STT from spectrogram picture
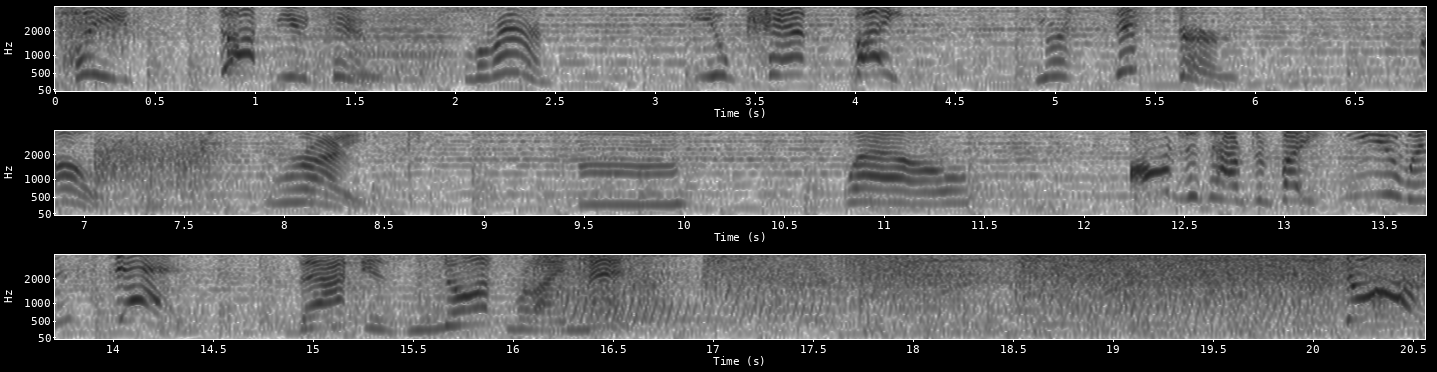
Please, stop you two! Loran, you can't fight! You're sisters! Oh, right. Just have to fight you instead. That is not what I meant! Stop!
